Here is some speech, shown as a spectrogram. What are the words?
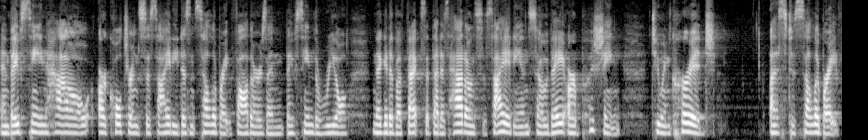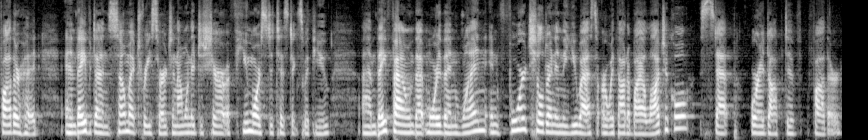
and they've seen how our culture and society doesn't celebrate fathers and they've seen the real negative effects that that has had on society and so they are pushing to encourage us to celebrate fatherhood and they've done so much research and i wanted to share a few more statistics with you um, they found that more than one in four children in the us are without a biological step or adoptive father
